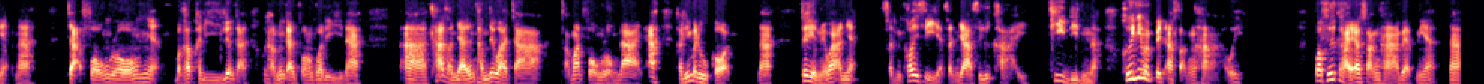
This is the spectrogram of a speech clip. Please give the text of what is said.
เนี่ยนะจะฟ้องร้องเนี่ยบังคับคดีเรื่องการเขาถามเรื่องการฟ้องร้องคดีนะอ่าถ้าสัญญานั้นทำด้วยวาจาสามารถฟ้องร้องได้อะคราวนี้มาดูก่อนนะจะเห็นไหมว่าอันเนี้ยสัญข้อที่สี่อะสัญญาซื้อขายที่ดินน่ะเฮ้ยนี่มันเป็นอสังหาเว้ย อซื้อขายอสังหาแบบเนี้ยนะ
